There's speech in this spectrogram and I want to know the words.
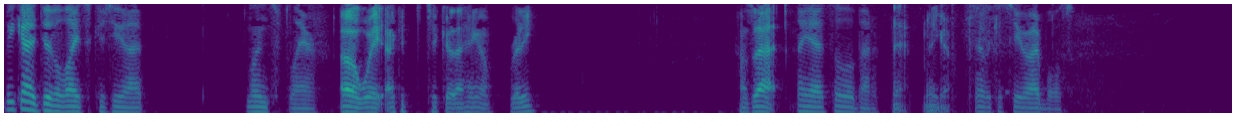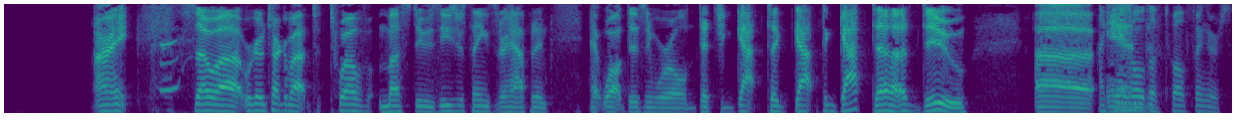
we gotta do the lights because you got lens flare. Oh, wait, I could take care of that. Hang on. Ready? How's that? Oh yeah, it's a little better. Yeah, there you go. Now we can see your eyeballs. All right. So uh, we're going to talk about 12 must do's. These are things that are happening at Walt Disney World that you got to, got to, got to do. Uh, I can't and- hold up twelve fingers.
